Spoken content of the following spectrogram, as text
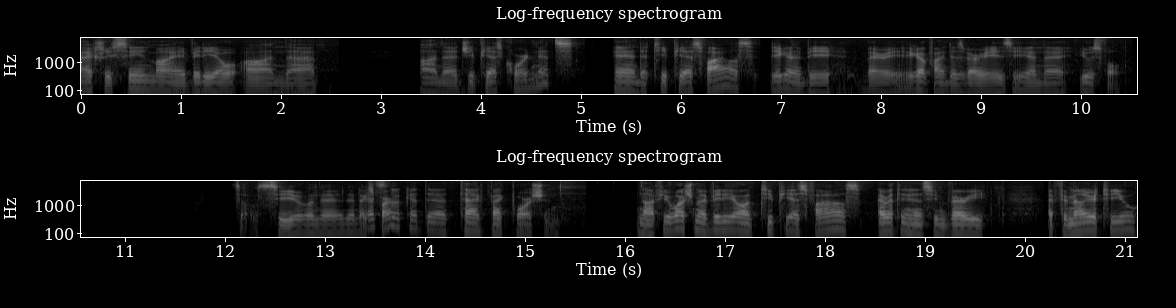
actually seen my video on uh, on the GPS coordinates and the TPS files, you're going to be very, you're to find this very easy and uh, useful. So see you in the, the next Let's part. Let's look at the TacPack portion. Now, if you watch my video on TPS files, everything has seem very uh, familiar to you.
